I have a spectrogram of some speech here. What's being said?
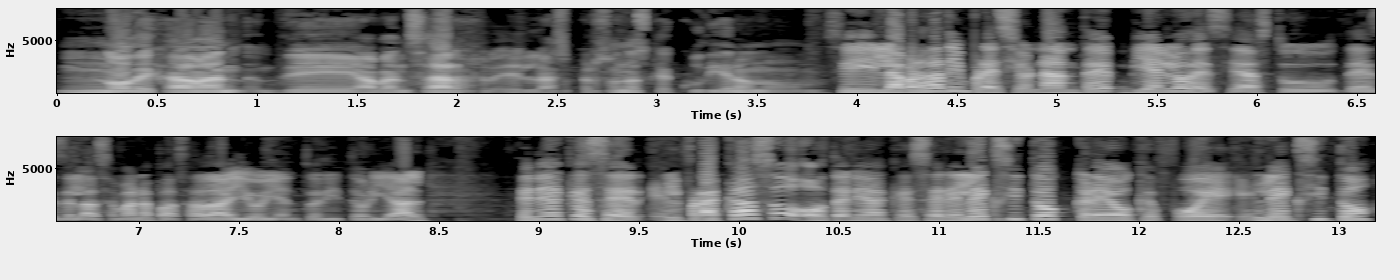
no dejaban de avanzar eh, las personas que acudieron, ¿no? Sí, la verdad impresionante. Bien lo decías tú desde la semana pasada y hoy en tu editorial. ¿Tenía que ser el fracaso o tenía que ser el éxito? Creo que fue el éxito.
